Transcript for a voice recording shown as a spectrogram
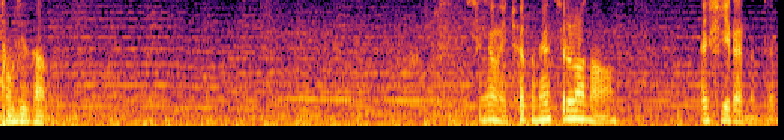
정신상. 승영이 퇴근했을라나? 회식이랬는데.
